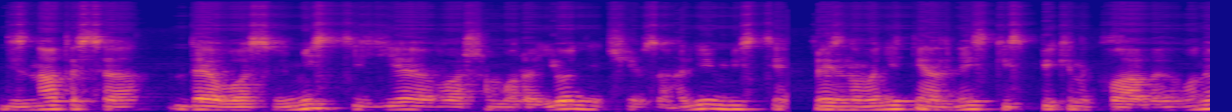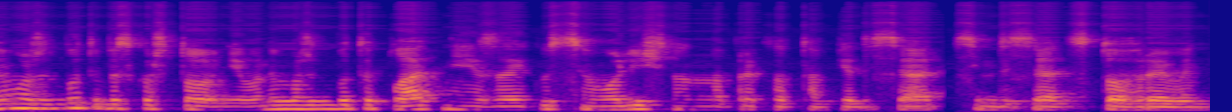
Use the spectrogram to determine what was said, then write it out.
дізнатися, де у вас в місті є, в вашому районі чи взагалі в місті різноманітні англійські спікінг-клаби. Вони можуть бути безкоштовні, вони можуть бути платні за якусь символічну, наприклад, там 50, 70, 100 гривень.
